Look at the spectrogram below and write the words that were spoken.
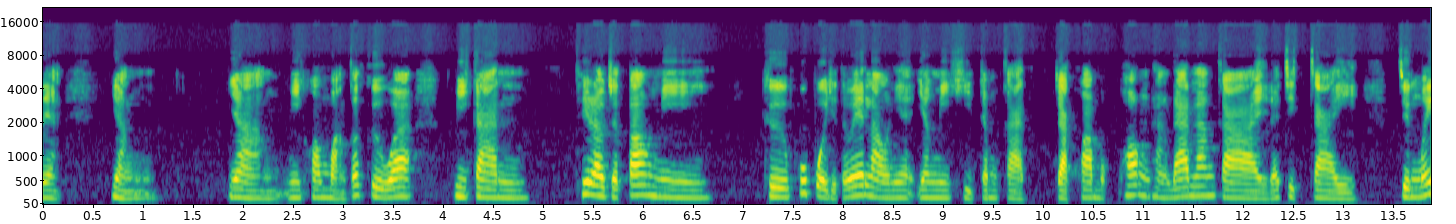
เนี่ยอย่างอย่างมีความหวังก็คือว่ามีการที่เราจะต้องมีคือผู้ป่วยจิตเวชเราเนี่ยยังมีขีดจำกัดจากความบกพร่องทางด้านร่างกายและจิตใจ จึงไม่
